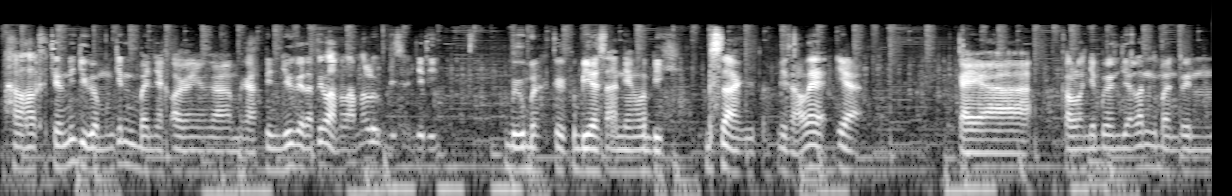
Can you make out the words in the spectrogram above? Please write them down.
hal-hal kecil ini juga mungkin banyak orang yang nggak merhatiin juga tapi lama-lama lu bisa jadi berubah ke kebiasaan yang lebih besar gitu misalnya ya kayak kalau nyebrang jalan ngebantuin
